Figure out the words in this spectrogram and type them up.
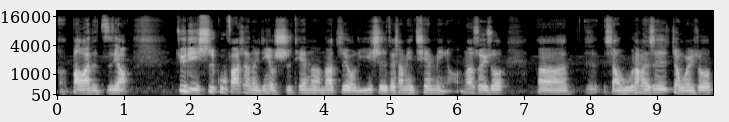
呃报案的资料，距离事故发生呢已经有十天了，那只有李医师在上面签名哦，那所以说，呃，小吴他们是认为说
